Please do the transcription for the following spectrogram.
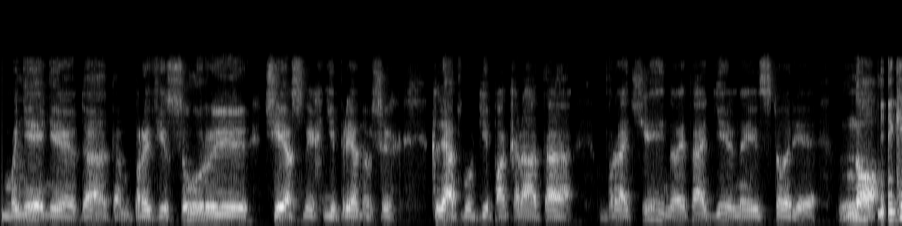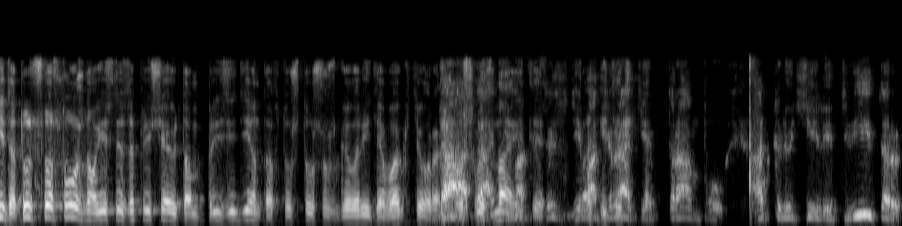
мнение, да, там, профессуры честных, не предавших клятву Гиппократа врачей, но это отдельная история. Но... Никита, тут что сложного, если запрещают там президентов, то что ж уж говорить об актерах? Да, да, вы знаете. Демократия Трампу отключили Твиттер,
